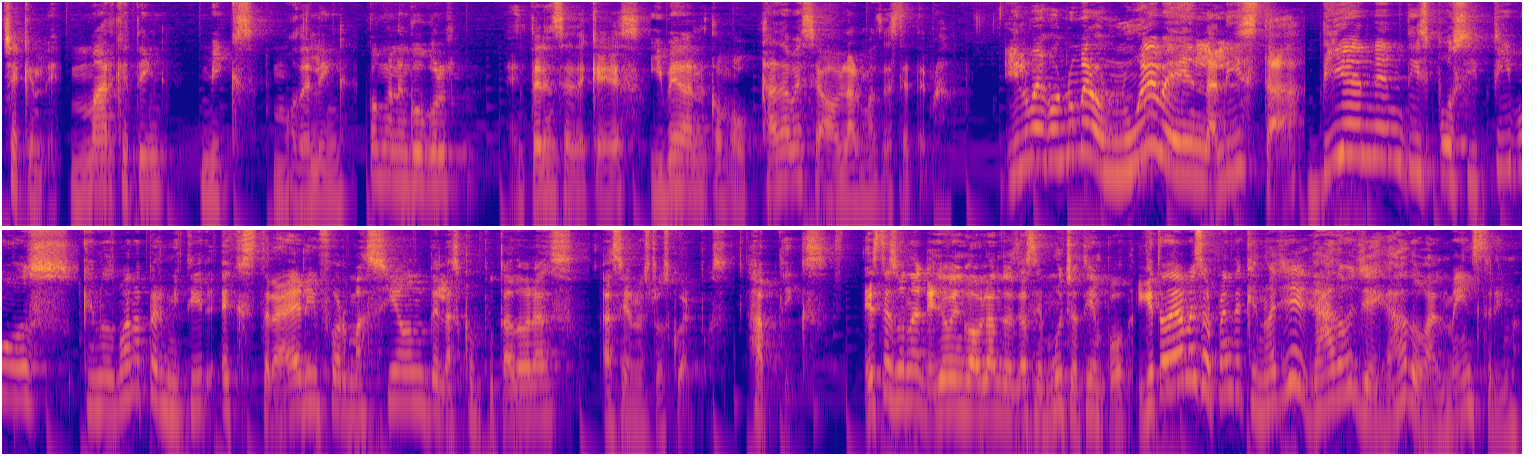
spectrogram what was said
Chequenle marketing, mix, modeling, pónganlo en Google, entérense de qué es y vean cómo cada vez se va a hablar más de este tema. Y luego número 9 en la lista vienen dispositivos que nos van a permitir extraer información de las computadoras hacia nuestros cuerpos. Haptics. Esta es una que yo vengo hablando desde hace mucho tiempo y que todavía me sorprende que no ha llegado, llegado al mainstream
